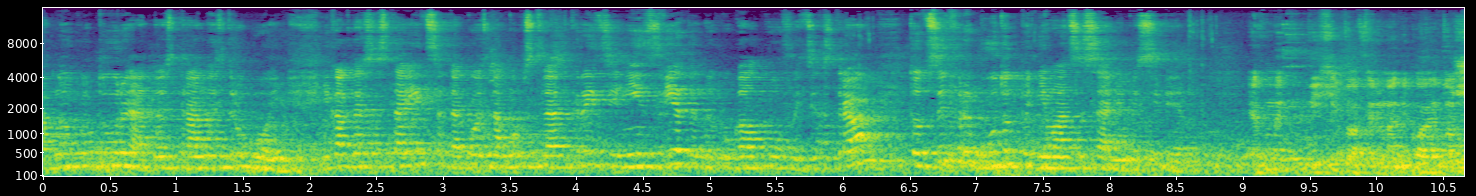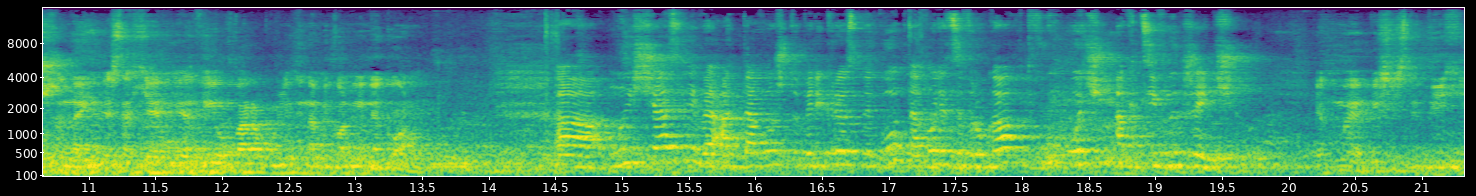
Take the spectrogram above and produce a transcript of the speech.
одной культуры, одной страны с другой. И когда состоится такое знакомство и открытие неизведанных уголков этих стран, то цифры будут подниматься сами по себе. Έχουμε την τύχη το αφηρηματικό έτος να είναι στα χέρια δύο πάρα πολύ δυναμικών γυναικών. А, Мы счастливы от того, что перекрестный год находится в руках двух очень активных женщин. Έχουμε επίση την τύχη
